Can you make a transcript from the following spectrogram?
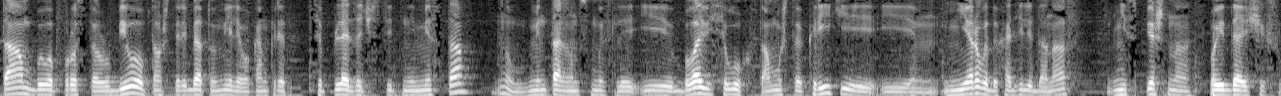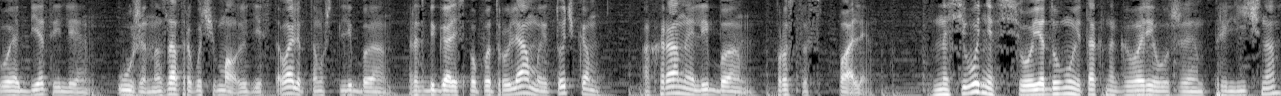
там было просто рубилово, потому что ребята умели его конкретно цеплять за чувствительные места, ну, в ментальном смысле, и была веселуха, потому что крики и нервы доходили до нас неспешно поедающих свой обед или ужин. На завтрак очень мало людей вставали, потому что либо разбегались по патрулям и точкам охраны, либо просто спали. На сегодня все, я думаю, и так наговорил уже прилично,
